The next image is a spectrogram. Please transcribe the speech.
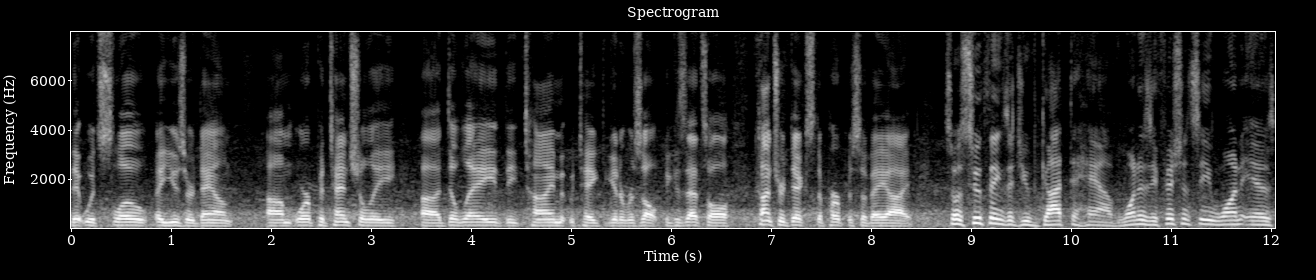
that would slow a user down. Um, or potentially uh, delay the time it would take to get a result because that's all contradicts the purpose of AI. So it's two things that you've got to have. One is efficiency, one is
